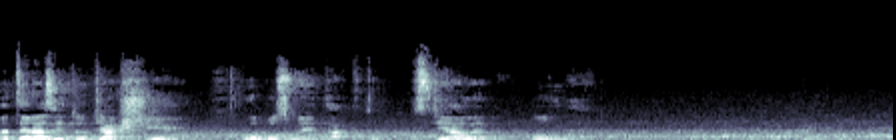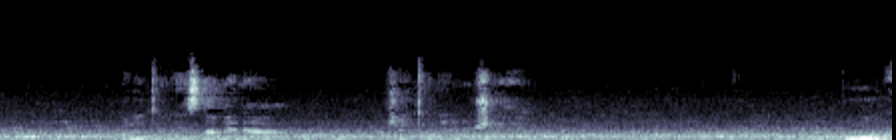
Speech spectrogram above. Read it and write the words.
A teraz je to ťažšie, lebo sme takto, vzdialení, online. Ale to neznamená, že to nemožné. Boh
